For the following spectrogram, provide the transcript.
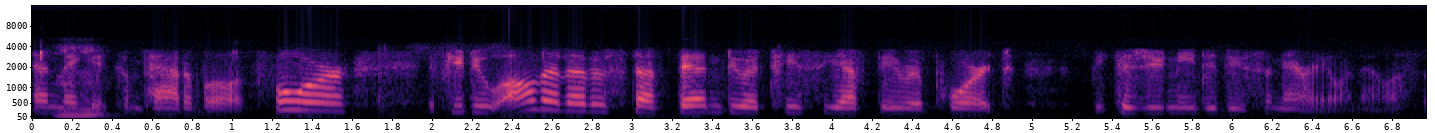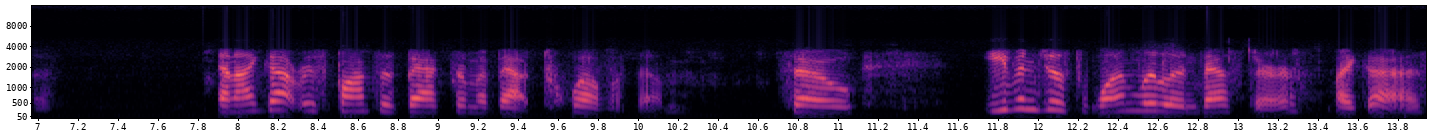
and make mm-hmm. it compatible at four. If you do all that other stuff, then do a TCFD report because you need to do scenario analysis. And I got responses back from about 12 of them. So even just one little investor like us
